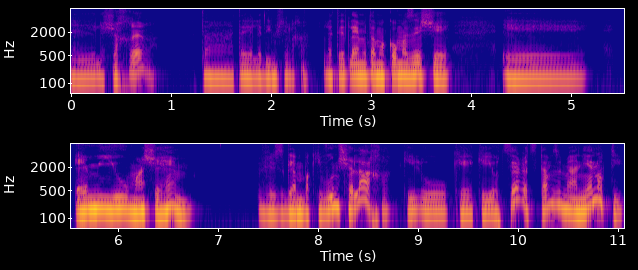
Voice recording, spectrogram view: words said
אה, לשחרר את, ה, את הילדים שלך? לתת להם את המקום הזה שהם אה, יהיו מה שהם. וזה גם בכיוון שלך, כאילו, כ- כיוצרת, סתם זה מעניין אותי.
